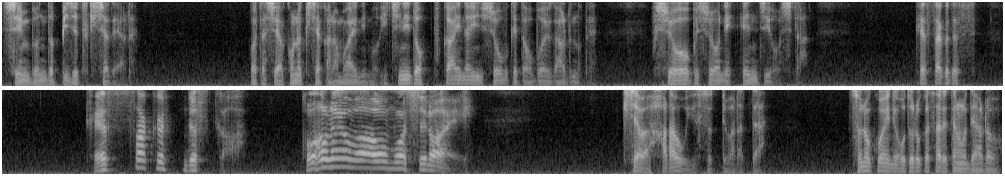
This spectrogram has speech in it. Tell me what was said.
新聞の美術記者である。私はこの記者から前にも一二度不快な印象を受けた覚えがあるので、不詳不詳に返事をした。傑作です。傑作ですか。これは面白い。記者は腹をゆすって笑った。その声に驚かされたのであろ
